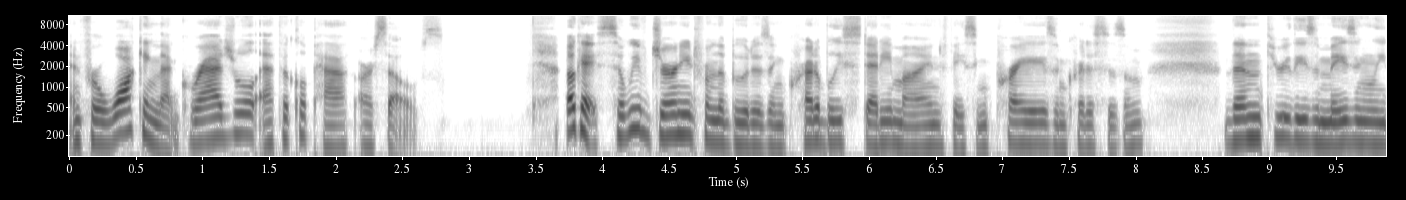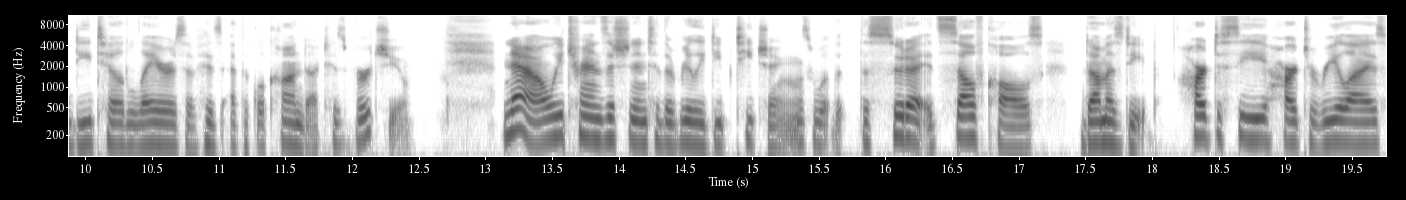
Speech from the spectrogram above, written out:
and for walking that gradual ethical path ourselves. Okay, so we've journeyed from the Buddha's incredibly steady mind facing praise and criticism, then through these amazingly detailed layers of his ethical conduct, his virtue. Now we transition into the really deep teachings, what the sutta itself calls Dhammas deep. Hard to see, hard to realize,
